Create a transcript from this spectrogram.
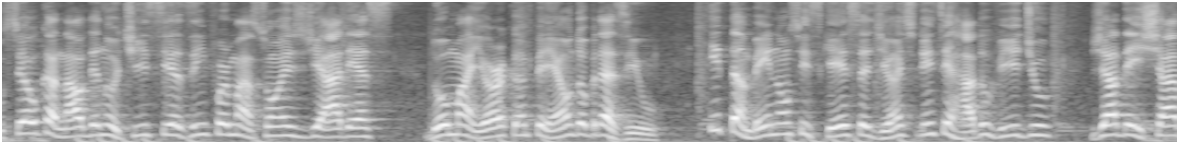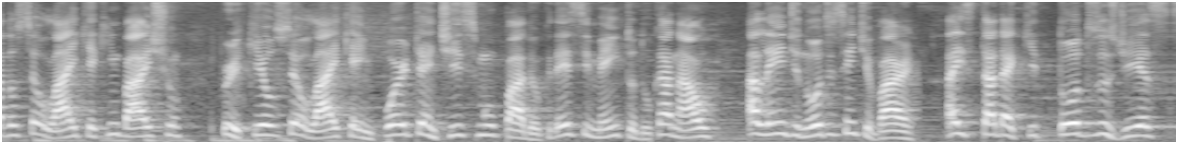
o seu canal de notícias e informações diárias do maior campeão do Brasil. E também não se esqueça de antes de encerrar o vídeo, já deixar o seu like aqui embaixo, porque o seu like é importantíssimo para o crescimento do canal, além de nos incentivar a estar aqui todos os dias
